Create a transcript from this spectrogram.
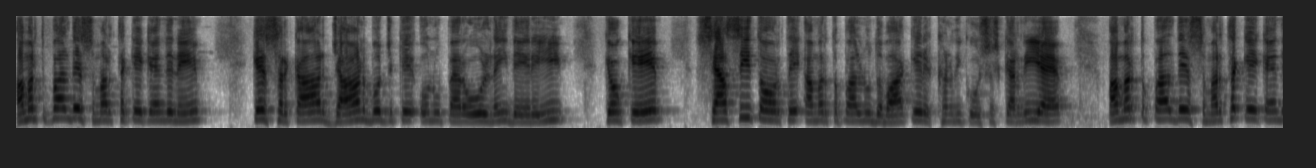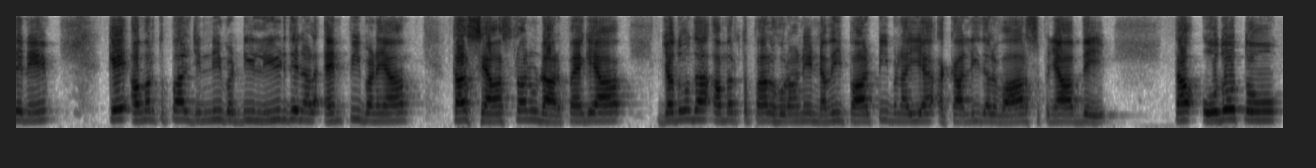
ਅਮਰਤਪਾਲ ਦੇ ਸਮਰਥਕ ਇਹ ਕਹਿੰਦੇ ਨੇ ਕਿ ਸਰਕਾਰ ਜਾਣਬੁੱਝ ਕੇ ਉਹਨੂੰ ਪੈਰੋਲ ਨਹੀਂ ਦੇ ਰਹੀ, ਕਿਉਂਕਿ ਸਿਆਸੀ ਤੌਰ ਤੇ ਅਮਰਤਪਾਲ ਨੂੰ ਦਬਾ ਕੇ ਰੱਖਣ ਦੀ ਕੋਸ਼ਿਸ਼ ਕਰ ਰਹੀ ਹੈ। ਅਮਰਤਪਾਲ ਦੇ ਸਮਰਥਕ ਇਹ ਕਹਿੰਦੇ ਨੇ ਕਿ ਅਮਰਤਪਾਲ ਜਿੰਨੀ ਵੱਡੀ ਲੀਡ ਦੇ ਨਾਲ ਐਮਪੀ ਬਣਿਆ, ਤਾਂ ਸਿਆਸਤਾਂ ਨੂੰ ਡਰ ਪੈ ਗਿਆ। ਜਦੋਂ ਦਾ ਅਮਰਤਪਾਲ ਹੋਰਾਂ ਨੇ ਨਵੀਂ ਪਾਰਟੀ ਬਣਾਈ ਹੈ, ਅਕਾਲੀ ਦਲ ਵਾਰਸ ਪੰਜਾਬ ਦੇ, ਤਾਂ ਉਦੋਂ ਤੋਂ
